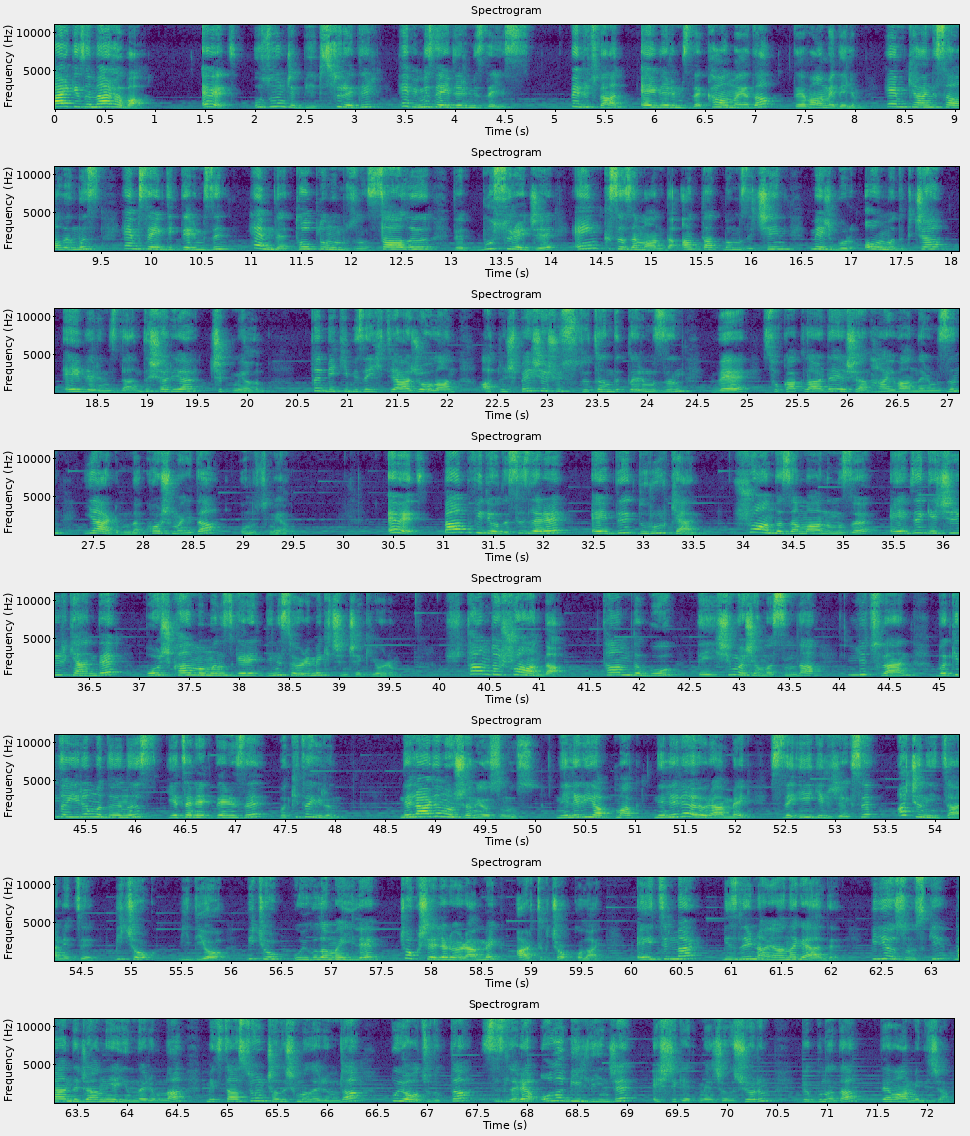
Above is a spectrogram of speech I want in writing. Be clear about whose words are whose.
Speaker 1: Herkese merhaba. Evet, uzunca bir süredir hepimiz evlerimizdeyiz. Ve lütfen evlerimizde kalmaya da devam edelim. Hem kendi sağlığımız, hem sevdiklerimizin, hem de toplumumuzun sağlığı ve bu süreci en kısa zamanda atlatmamız için mecbur olmadıkça evlerimizden dışarıya çıkmayalım. Tabii ki bize ihtiyacı olan 65 yaş üstü tanıdıklarımızın ve sokaklarda yaşayan hayvanlarımızın yardımına koşmayı da unutmayalım. Evet, ben bu videoda sizlere evde dururken, şu anda zamanımızı evde geçirirken de boş kalmamanız gerektiğini söylemek için çekiyorum. Tam da şu anda, tam da bu değişim aşamasında lütfen vakit ayıramadığınız yeteneklerinize vakit ayırın. Nelerden hoşlanıyorsunuz? Neleri yapmak, neleri öğrenmek size iyi gelecekse açın interneti. Birçok video, birçok uygulama ile çok şeyler öğrenmek artık çok kolay. Eğitimler bizlerin ayağına geldi. Biliyorsunuz ki ben de canlı yayınlarımla, meditasyon çalışmalarımda bu yolculukta sizlere olabildiğince eşlik etmeye çalışıyorum ve buna da devam edeceğim.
